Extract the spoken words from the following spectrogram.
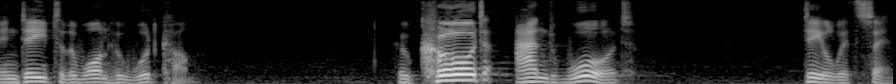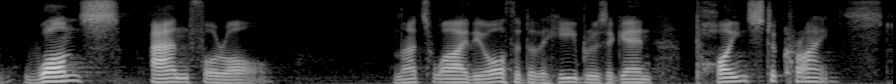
indeed, to the one who would come, who could and would deal with sin once and for all. And that's why the author to the Hebrews again points to Christ.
